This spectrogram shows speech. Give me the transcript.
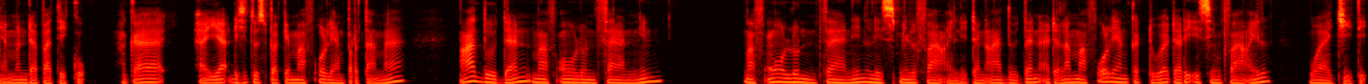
Ya mendapatiku. Maka uh, ya di situ sebagai maf'ul yang pertama. Adu dan maf'ulun thanin. Maf'ulun thanin lismil fa'ili. Dan adu dan adalah maf'ul yang kedua dari isim fa'il wajidi.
